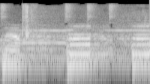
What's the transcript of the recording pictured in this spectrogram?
them.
